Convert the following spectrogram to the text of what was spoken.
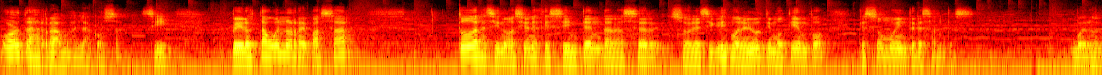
otras ramas la cosa, ¿sí? Pero está bueno repasar todas las innovaciones que se intentan hacer sobre el ciclismo en el último tiempo, que son muy interesantes. Bueno,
